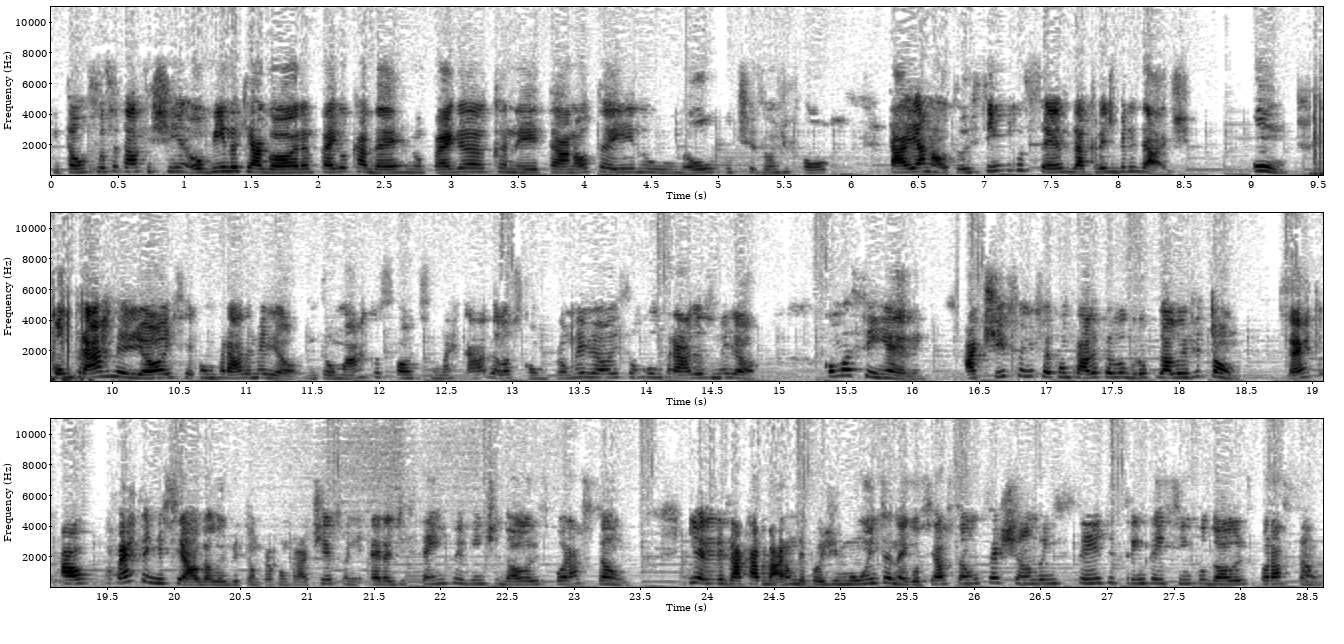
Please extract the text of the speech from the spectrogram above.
Então, se você está assistindo, ouvindo aqui agora, pega o caderno, pega a caneta, anota aí no Notes, onde for, tá? E anota os cinco Cs da credibilidade. Um, comprar melhor e ser comprada melhor. Então, marcas fortes no mercado, elas compram melhor e são compradas melhor. Como assim, Ellen? A Tiffany foi comprada pelo grupo da Louis Vuitton, certo? A oferta inicial da Louis Vuitton para comprar a Tiffany era de 120 dólares por ação. E eles acabaram, depois de muita negociação, fechando em 135 dólares por ação,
